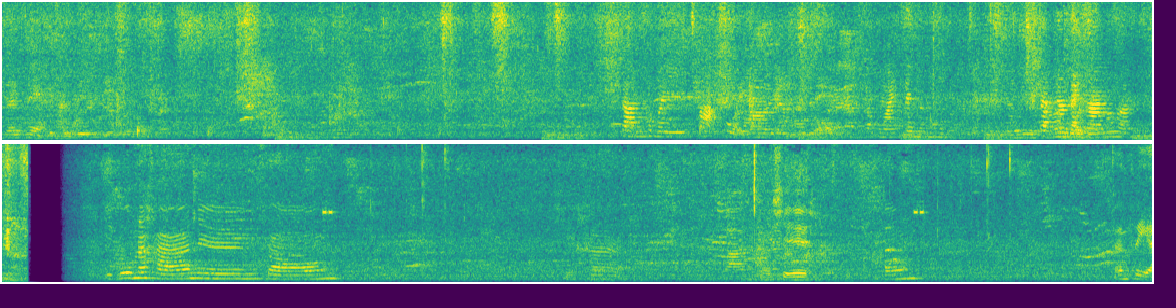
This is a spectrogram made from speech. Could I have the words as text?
เดินแจก จานทำไมฉากสวยจังเลยดอกไม้เต็มไปหมดจัดงานแต่งงานมั้งคะอีกรูปนะคะหนึ่งสองโอเคค่ะโอเคสองจันเสีย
